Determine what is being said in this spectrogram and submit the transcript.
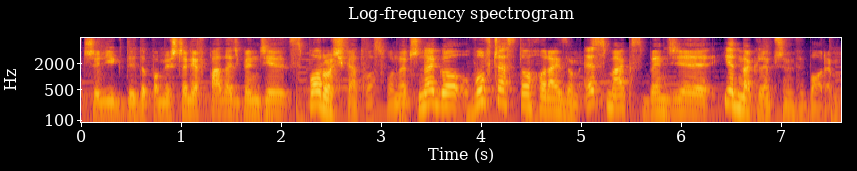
czyli gdy do pomieszczenia wpadać będzie sporo światła słonecznego, wówczas to Horizon S Max będzie jednak lepszym wyborem.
